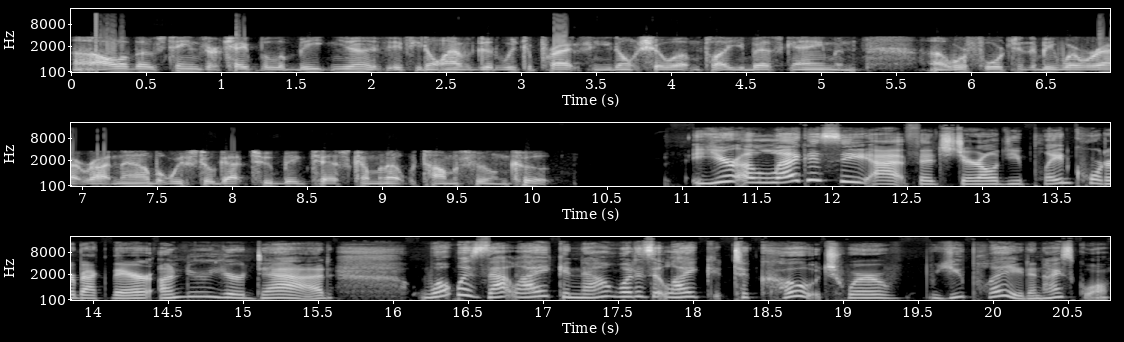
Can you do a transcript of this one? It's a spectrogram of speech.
uh, all of those teams are capable of beating you if, if you don't have a good week of practice and you don't show up and play your best game. And uh, we're fortunate to be where we're at right now, but we've still got two big tests coming up with Thomasville and Cook. You're a legacy at Fitzgerald. You played quarterback there under your dad. What was that like? And now, what is it like to coach where you played in high school?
